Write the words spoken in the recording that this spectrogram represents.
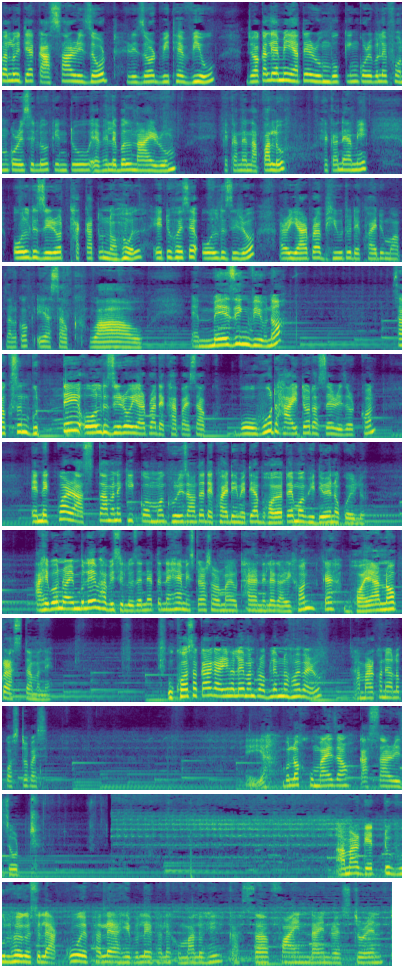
পালোঁ এতিয়া কাছা resort resort with a view যোৱাকালি আমি ইয়াতে ৰুম বুকিং কৰিবলৈ ফোন কৰিছিলোঁ কিন্তু এভেইলেবল নাই ৰুম সেইকাৰণে নাপালোঁ। সেইকাৰণে আমি অল্ড জিৰ'ত থকাটো নহ'ল। এইটো হৈছে অল্ড জিৰ' আৰু ইয়াৰ পৰা ভিউটো দেখুৱাই দিওঁ মই আপোনালোকক। এয়া চাওক ৱাও এমেজিং ভিউ ন? চাওকচোন গোটেই অল্ড জিৰ' ইয়াৰ পৰা দেখা পাই চাওক। বহুত হাইটত আছে ৰিজৰ্টখন। এনেকুৱা ৰাস্তা মানে কি ক'ম মই ঘূৰি যাওঁতে দেখুৱাই দিম। এতিয়া ভয়তে মই ভিডিঅ'ই নকৰিলোঁ। আহিব নোৱাৰিম বুলিয়েই ভাবিছিলোঁ যেনে তেনেহে মিষ্টাৰ শৰ্মাই উঠাই আনিলে গাড়ীখন। কে ভয়ানক ৰাস্তা মানে। ওখ চকাৰ গাড়ী হ'লে ইমান প্ৰব্লেম নহয় বাৰু। আমাৰখনে অলপ কষ্ট পাইছে। এয়া বলক সোমাই যাওঁ কাছা ৰিজৰ্ট। আমাৰ গেটটো ভুল হৈ গৈছিলে। আকৌ এফালে আহি পেলাই এইফালে সোমালোহি। কাছা ফাইন ডাইন ৰেষ্টুৰেণ্ট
